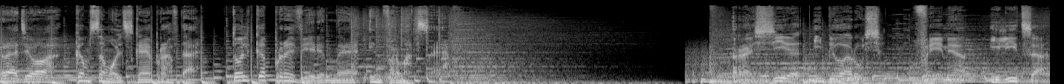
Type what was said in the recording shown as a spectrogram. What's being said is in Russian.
Радио «Комсомольская правда». Только проверенная информация. Россия и Беларусь. Время и лица.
